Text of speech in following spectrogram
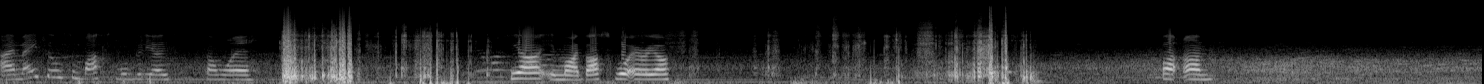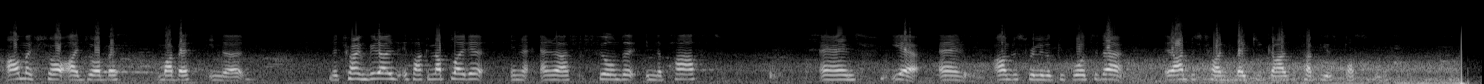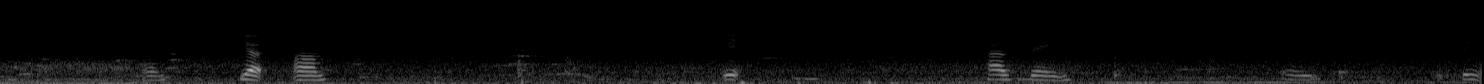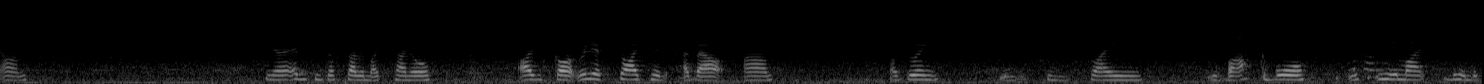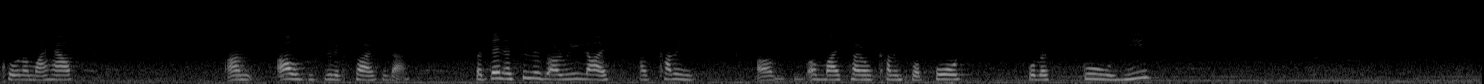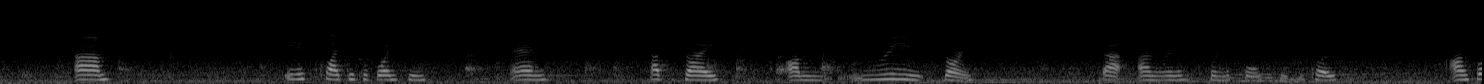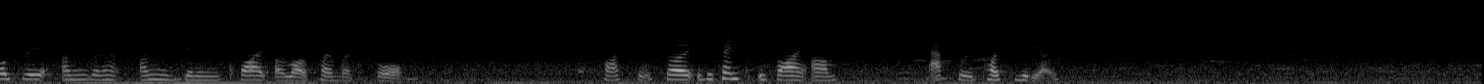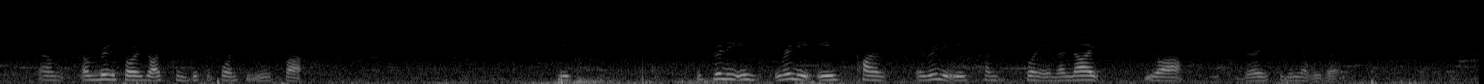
I may film some basketball videos somewhere here in my basketball area. But um, I'll make sure I do my best, my best in the the training videos if I can upload it. In and I've filmed it in the past, and yeah, and I'm just really looking forward to that. And I'm just trying to make you guys as happy as possible. And yeah, um, it has been it's been um you know ever since I started my channel I just got really excited about um doing doing trains basketball here my in the corner of my house um I was just really excited for that. But then as soon as I realized I was coming um, on my channel coming to a pause for the school year um, it is quite disappointing. And have to say I'm really sorry that I'm really going to pause to because unfortunately I'm gonna I'm getting quite a lot of homework for high school. So it depends if I um actually post videos. Um, I'm really sorry guys for disappointing you, but it's it really is it really is kind of it really is kind of disappointing. And I know you are very familiar with it.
